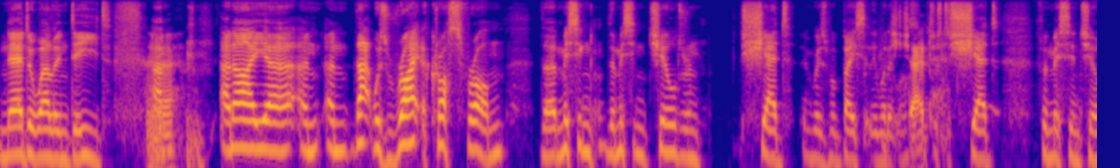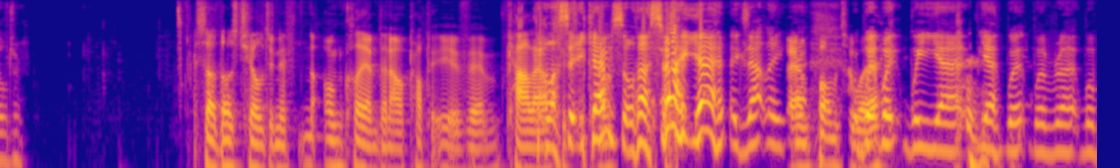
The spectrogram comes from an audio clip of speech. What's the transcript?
ne'er do well indeed. Um, Yeah. and I uh, and and that was right across from the missing the missing children shed. It was basically what it was, Shed. just a shed for missing children. So those children, if not unclaimed, are now property of um, Carlisle Carlisle City Council. That's right. Yeah, exactly. Yeah, Yeah. put 'em to We, we, we uh, yeah, we're we're uh, we're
